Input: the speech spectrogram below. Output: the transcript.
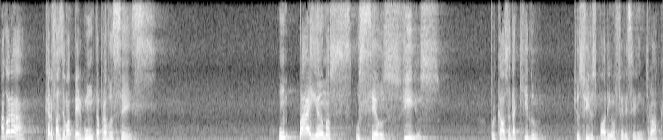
Agora, quero fazer uma pergunta para vocês. Um pai ama os seus filhos por causa daquilo que os filhos podem oferecer em troca?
